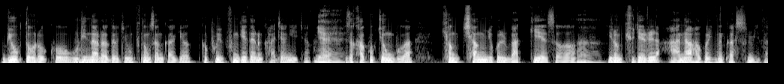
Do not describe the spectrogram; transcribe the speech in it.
미국도 그렇고 우리나라도 지금 부동산 가격 거품이 붕괴되는 과정이죠. 예. 그래서 각국 정부가 경착륙을 막기 위해서 어. 이런 규제를 안하하고 있는 것 같습니다.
